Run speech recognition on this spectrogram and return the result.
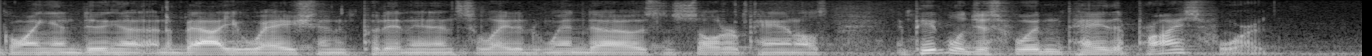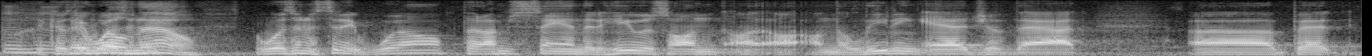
going in doing a, an evaluation, put in insulated windows and solar panels, and people just wouldn't pay the price for it. Mm-hmm. Because They it will wasn't a- now. It wasn't a city. Well, but I'm just saying that he was on on, on the leading edge of that. Uh, but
